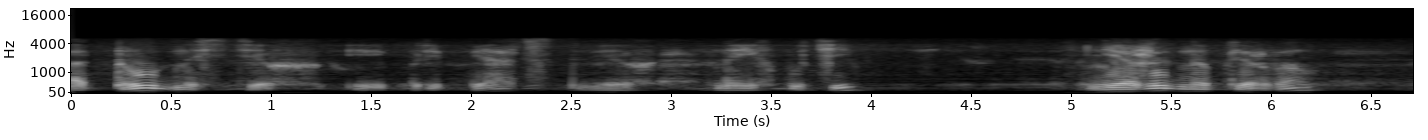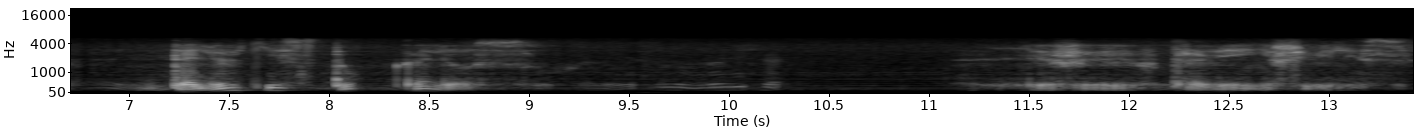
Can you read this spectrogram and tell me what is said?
о трудностях и препятствиях на их пути неожиданно прервал далекий стук колес. «Лежи в траве не шевелись»,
